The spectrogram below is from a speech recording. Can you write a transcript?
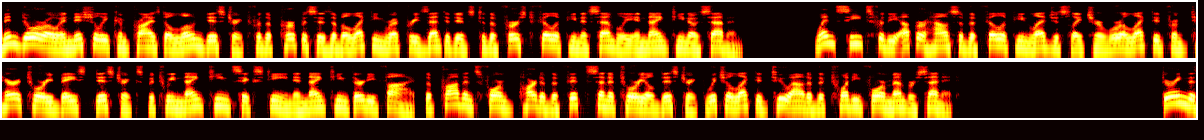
Mindoro initially comprised a lone district for the purposes of electing representatives to the First Philippine Assembly in 1907. When seats for the upper house of the Philippine legislature were elected from territory-based districts between 1916 and 1935, the province formed part of the 5th Senatorial District which elected two out of the 24-member Senate. During the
